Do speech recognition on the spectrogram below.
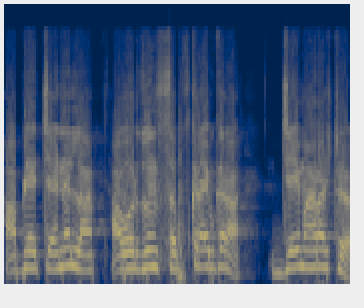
आपल्या चॅनलला आवर्जून सबस्क्राईब करा. जय महाराष्ट्र.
